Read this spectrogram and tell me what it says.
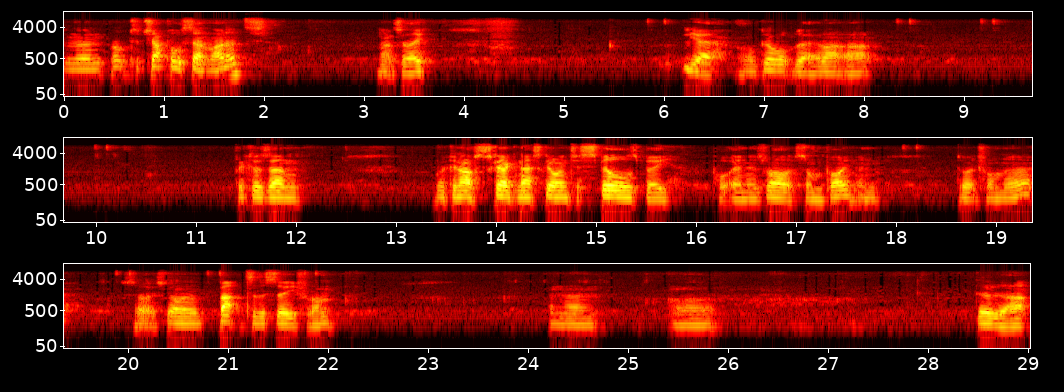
And then up to Chapel St Leonard's. Actually, yeah, we'll go up there like that. Because um, we can have Skegness going to Spilsby put in as well at some point and do it from there. So it's going back to the seafront and then we'll do that.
